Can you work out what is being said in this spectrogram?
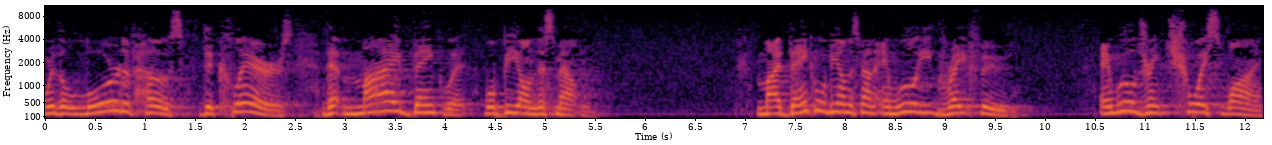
where the Lord of hosts declares that my banquet will be on this mountain. My banquet will be on this mountain and we'll eat great food and we'll drink choice wine.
